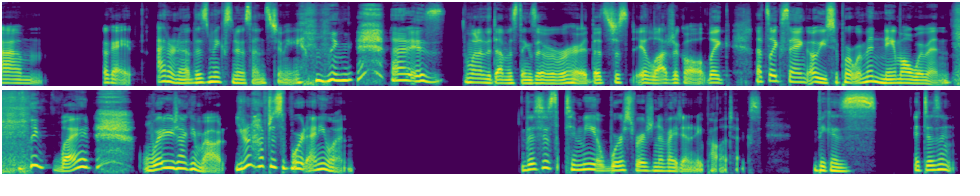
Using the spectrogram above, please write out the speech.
Um, okay, I don't know. This makes no sense to me. that is one of the dumbest things I've ever heard. That's just illogical. Like, that's like saying, oh, you support women? Name all women. like, what? What are you talking about? You don't have to support anyone. This is, to me, a worse version of identity politics because it doesn't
